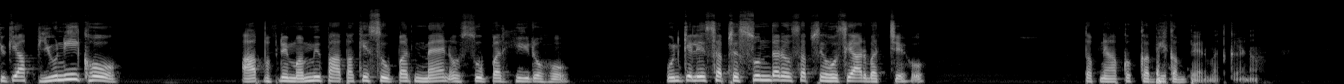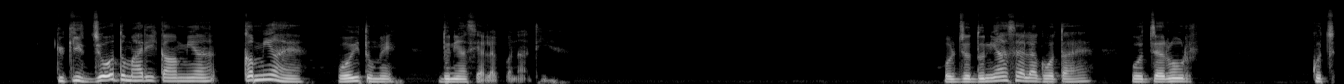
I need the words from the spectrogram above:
क्योंकि आप यूनिक हो। आप अपने मम्मी पापा के सुपर मैन और सुपर हीरो हो। उनके लिए सबसे सुंदर और सबसे होशियार बच्चे हो। तो अपने आप को कभी कंपेयर मत करना। क्योंकि जो तुम्हारी कामियाँ, कमियाँ हैं, वही तुम्हें दुनिया से अलग बनाती हैं। और जो दुनिया से अलग होता है, वो ज़रूर कुछ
